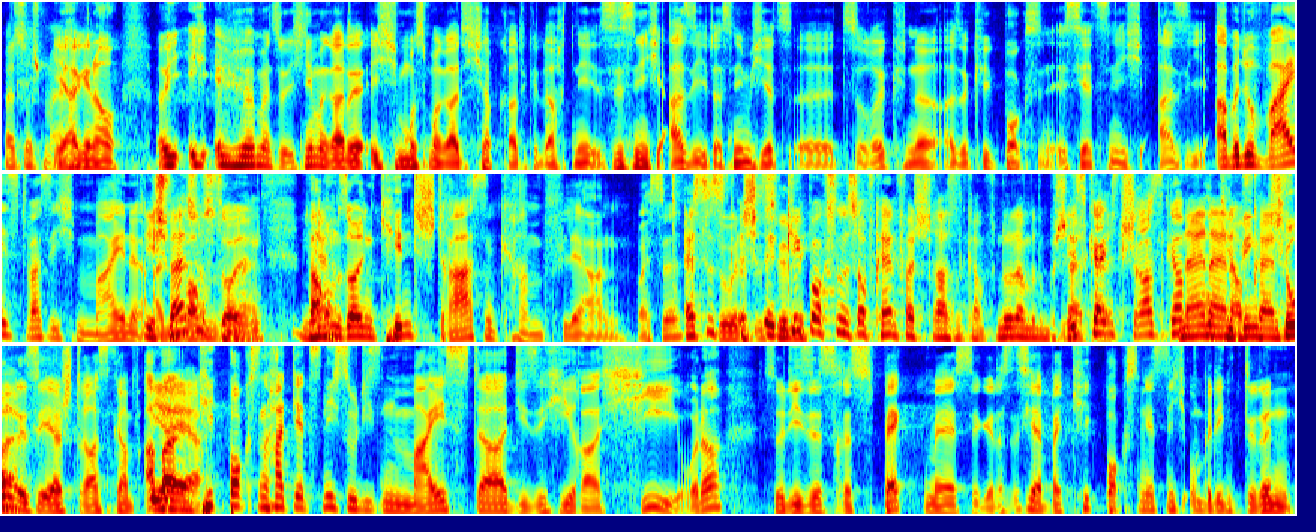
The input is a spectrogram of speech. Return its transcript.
Weißt du, was ich meine? Ja, genau. Ich, ich, ich höre mal so, ich nehme gerade, ich muss mal gerade, ich habe gerade gedacht, nee, es ist nicht assi, das nehme ich jetzt äh, zurück, ne? Also Kickboxen ist jetzt nicht assi. Aber du weißt, was ich meine. Ich also weiß, warum was du soll, meinst. warum Ja. soll ein Kind Straßenkampf lernen, weißt du? Es ist, so, äh, mich- Kickboxen ist auf keinen Fall Straßenkampf, nur damit du Bescheid ist kein weißt. Straßenkampf? Nein, nein, okay, auf Wing Chun ist eher Straßenkampf. Aber ja. Kickboxen hat jetzt nicht so diesen Meister, diese Hierarchie, oder? So dieses Respektmäßige. Das ist ja bei Kickboxen jetzt nicht unbedingt drin.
